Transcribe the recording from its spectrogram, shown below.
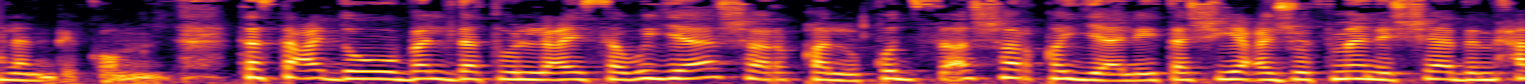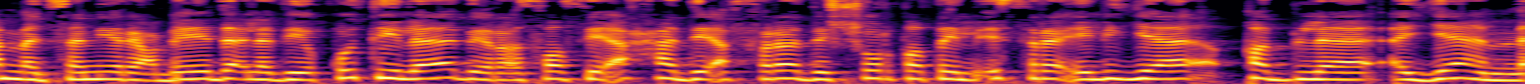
أهلا بكم. تستعد بلدة العيسوية شرق القدس الشرقية لتشييع جثمان الشاب محمد سمير عبيد الذي قتل برصاص أحد أفراد الشرطة الإسرائيلية قبل أيام.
